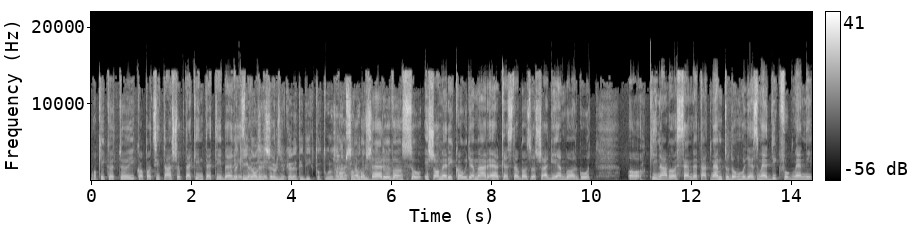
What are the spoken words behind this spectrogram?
A kikötői kapacitások tekintetében de Kína az egy szörnyű keleti diktatúra, az hát, nem szabad na most üzletelni. erről van szó, és Amerika ugye már elkezdte a gazdasági embargót a Kínával szembe, tehát nem tudom, hogy ez meddig fog menni.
